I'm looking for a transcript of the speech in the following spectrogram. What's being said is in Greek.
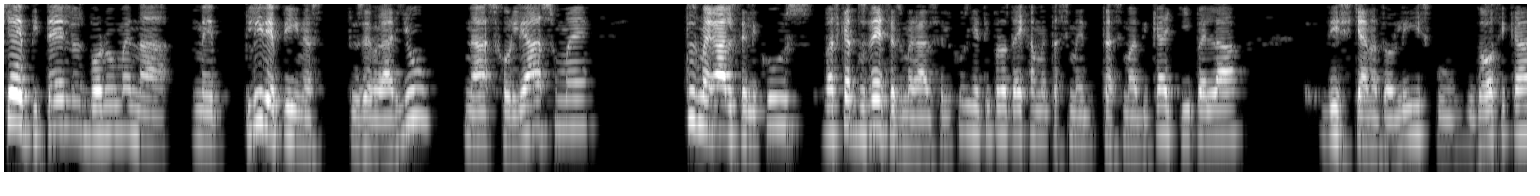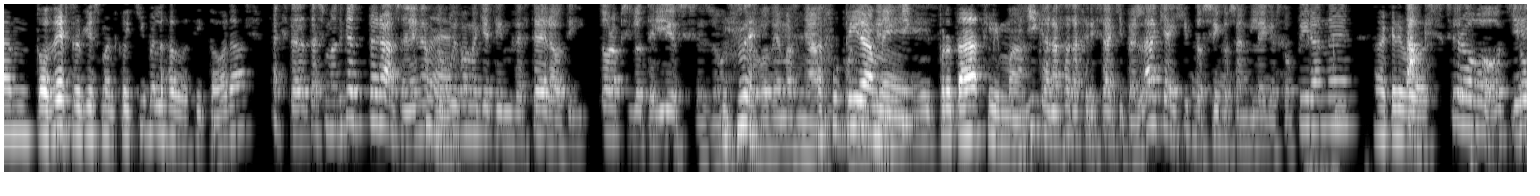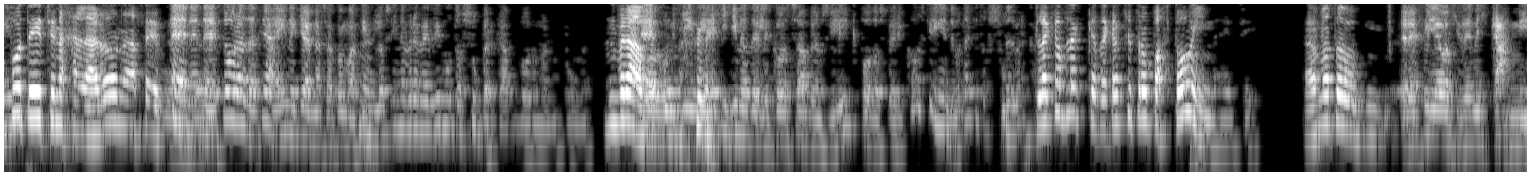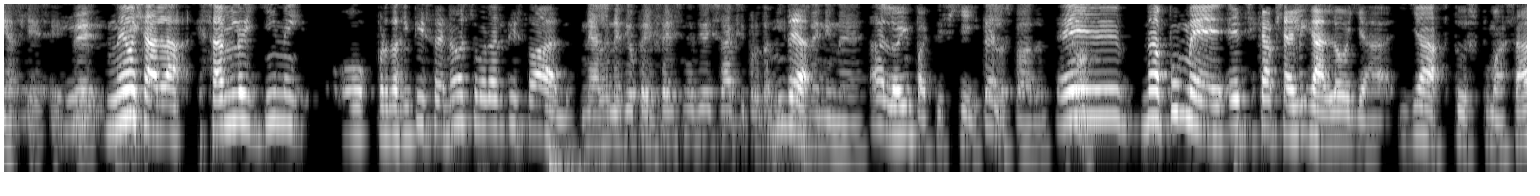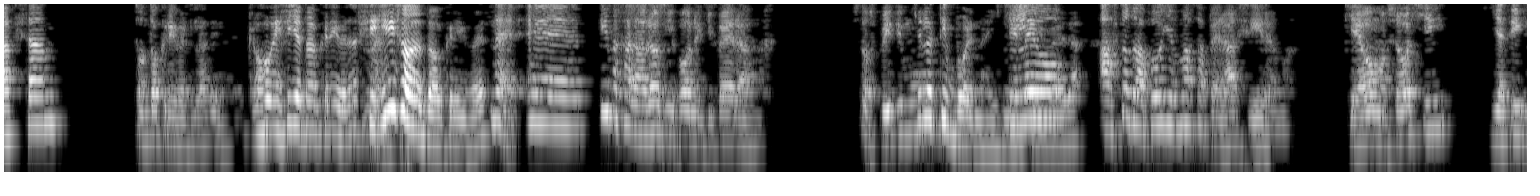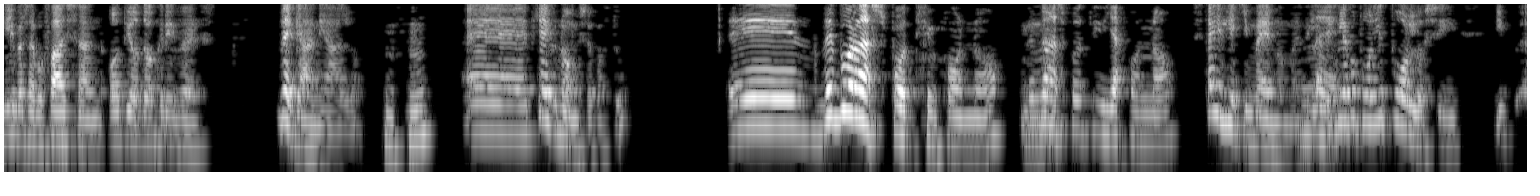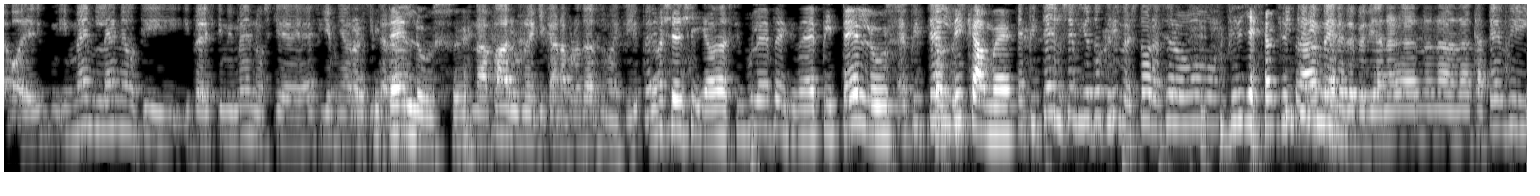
Και επιτέλους μπορούμε να με πλήρη επίγνωση του ζευγαριού να σχολιάσουμε τους μεγάλους τελικούς, βασικά τους δεύτερους μεγάλους τελικούς, γιατί πρώτα είχαμε τα, σημα- τα σημαντικά κύπελα Δύσης και Ανατολής που δόθηκαν. Το δεύτερο πιο σημαντικό κύπελο θα δοθεί τώρα. Εντάξει, τα, τα σημαντικά του περάσανε. Είναι αυτό Ναι. που είπαμε και την Δευτέρα, ότι τώρα ψιλοτελείωσε η σεζόν. Ναι. Ξέρω εγώ, δεν μας νοιάζει. Αφού πολύ η πήραμε τελική. πρωτάθλημα. Βγήκαν αυτά τα χρυσά κυπελάκια, οι Χίπ το σήκωσαν, οι Lakers το πήρανε. Ακριβώς. Εντάξει, ξέρω εγώ, οκ. Οπότε έτσι ένα χαλαρό να φεύγουμε. Ναι, ναι, ναι. Τώρα εντάξει, α, είναι και ένας ακόμα Ναι. τίτλος. Είναι βρε παιδί μου το Super Cup, μπορούμε να το πούμε. Μπράβο. Έχουν γίνει, έχει γίνει ο τελικός Champions League, ποδοσφαιρικός και γίνεται μετά και το Super Cup. Πλάκα, πλάκα, κατά κάποιο τρόπο αυτό είναι έτσι. Άμα το. Ρε φίλε, όχι, δεν έχει καμία σχέση. Ε, Ναι, όχι, αλλά σαν λογική είναι ο πρωταθλητής στο ενός και ο πρωταθλητής στο άλλο. Ναι, αλλά είναι δύο περιφέρειες, είναι δύο εισάξιοι πρωταθλητές, Ναι. δεν είναι. Άλλο impact ισχύει. Τέλος πάντων. Λοιπόν, Ε, να πούμε έτσι κάποια λίγα λόγια για αυτούς που μας άφησαν. Τον Doc Rivers δηλαδή. Ω, έφυγε ο Doc Rivers. Θα ξεκινήσουμε τον Doc Rivers. Ναι, ε, είμαι χαλαρός λοιπόν εκεί πέρα στο σπίτι μου Και λέω τι μπορεί να γίνει Και λέω- σήμερα; αυτό το απόγευμα θα περάσει ήρεμα. Και όμως όχι, γιατί οι Clippers αποφάσισαν ότι ο Doc Rivers δεν κάνει άλλο. Μμμ. Ε, ποια είναι η γνώμη σου από αυτού; Ε, δεν μπορώ να σου πω ότι συμφωνώ. Δεν Ναι. μπορώ να σου πω ότι διαφωνώ. Στα ίδια κειμένομαι. Ναι. Δηλαδή βλέπω πολύ πόλωση. Οι, ε, οι μεν λένε ότι υπερεκτιμημένος και έφυγε μια ώρα αρχίτερα Επιτέλους. να πάρουν και κάνα πρωτάθλημα οι Clippers. όχι, όχι. Αυτοί που λένε επέκτημα. Επιτέλους. Επιτέλους. Σωθήκαμε. Επιτέλους έφυγε ο Doc Rivers τώρα, ξέρω εγώ. Υπήρχε κάποιος Τι περιμένετε, παιδιά, να, να, να, να κατέβει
